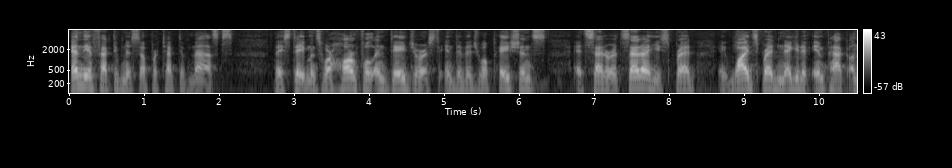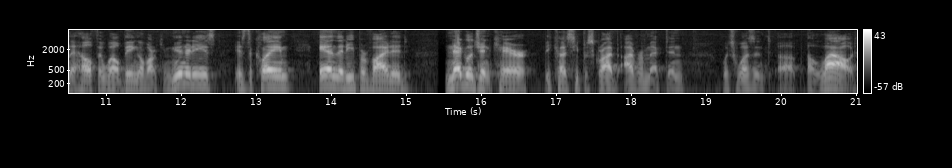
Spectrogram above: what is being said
and the effectiveness of protective masks. These statements were harmful and dangerous to individual patients, etc., etc. He spread a widespread negative impact on the health and well being of our communities, is the claim, and that he provided negligent care because he prescribed ivermectin, which wasn't uh, allowed.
